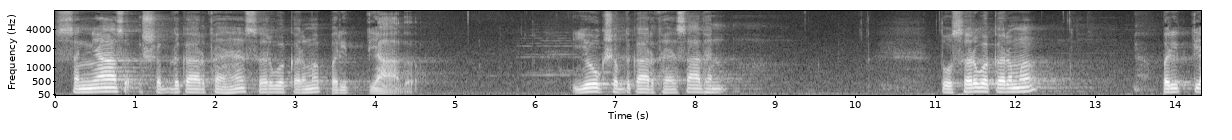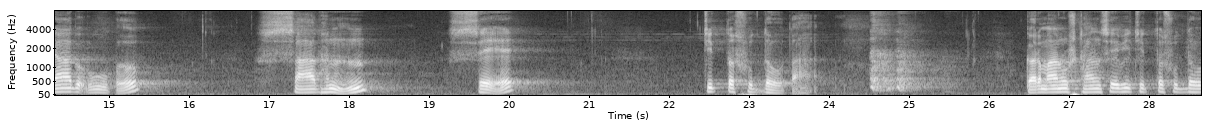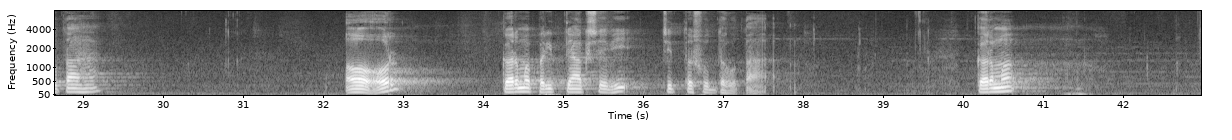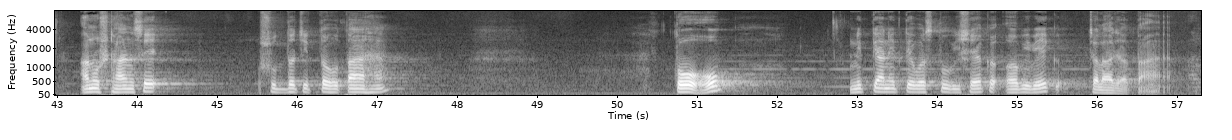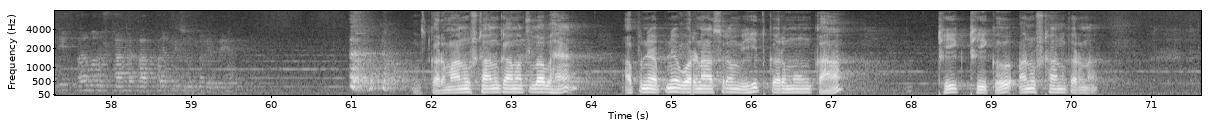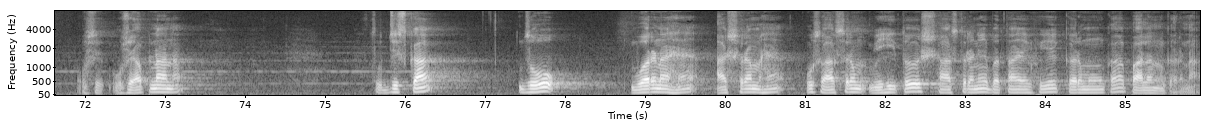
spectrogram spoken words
संन्यास शब्द का अर्थ है सर्वकर्म परित्याग। योग शब्द का अर्थ है साधन। तो सर्वकर्म परित्याग रूप साधन से चित्त शुद्ध होता है। कर्मानुष्ठान से भी चित्त शुद्ध होता है। और कर्म परित्याग से भी चित्त शुद्ध होता है। कर्म अनुष्ठान से शुद्ध चित्त होता है। तो नित्यानित्य वस्तु विषयक अविवेक चला जाता है। कर्मानुष्ठान का मतलब है अपने अपने वर्णाश्रम विहित कर्मों का ठीक ठीक अनुष्ठान करना, उसे उसे अपनाना। तो जिसका जो वर्ण है, आश्रम है, उस आश्रम विहित तो शास्त्र ने बताए हुए कर्मों का पालन करना।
